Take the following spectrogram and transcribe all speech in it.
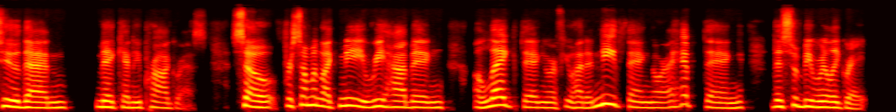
to then make any progress. So for someone like me rehabbing a leg thing, or if you had a knee thing or a hip thing, this would be really great.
